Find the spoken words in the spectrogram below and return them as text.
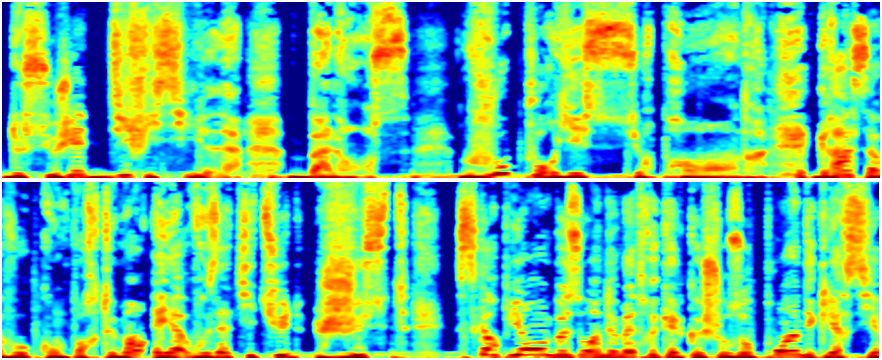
de sujets difficiles. Balance, vous pourriez surprendre grâce à vos comportements et à vos attitudes justes. Scorpion, besoin de mettre quelque chose au point, d'éclaircir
